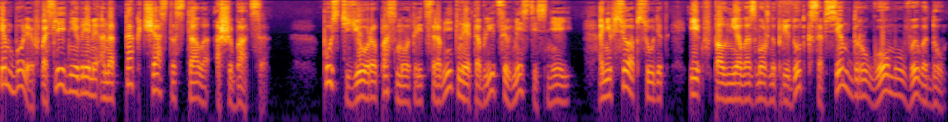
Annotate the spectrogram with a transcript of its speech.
Тем более в последнее время она так часто стала ошибаться. Пусть Юра посмотрит сравнительные таблицы вместе с ней, они все обсудят и, вполне возможно, придут к совсем другому выводу.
